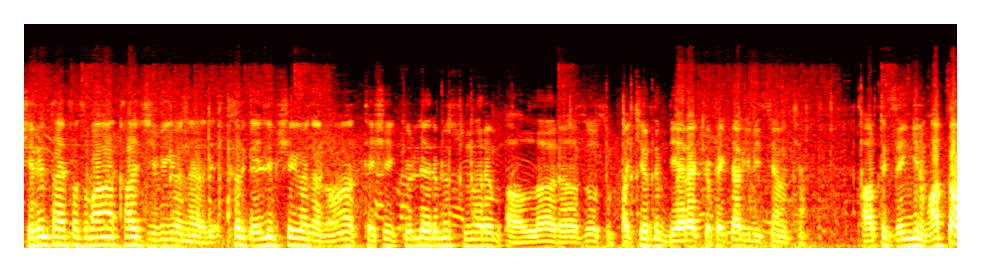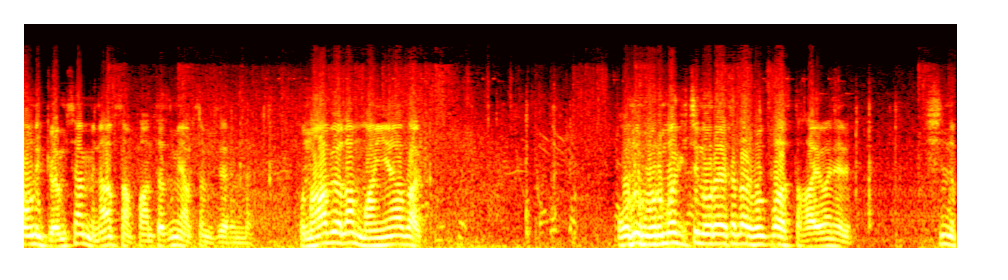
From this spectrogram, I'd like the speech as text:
Şirin tayfası bana kaç GB gönderdi? 40-50 bir şey gönderdi. Ona teşekkürlerimi sunarım. Allah razı olsun. Fakirdim. Diğer köpekler gibi isyan edeceğim. Artık zenginim. Hatta onu gömsem mi? Ne yapsam? Fantezi mi yapsam üzerinde? Bu ne yapıyor lan? Manyağa bak. Onu vurmak için oraya kadar hook bastı hayvan herif. Şimdi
